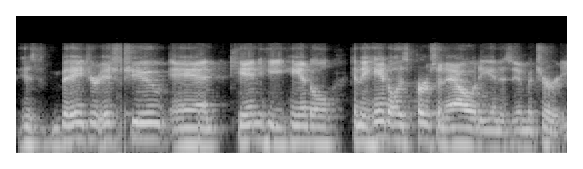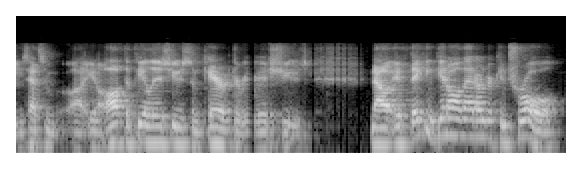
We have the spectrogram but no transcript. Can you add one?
his major issue, and can he handle can they handle his personality and his immaturity? He's had some uh, you know off the field issues, some character issues. Now, if they can get all that under control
